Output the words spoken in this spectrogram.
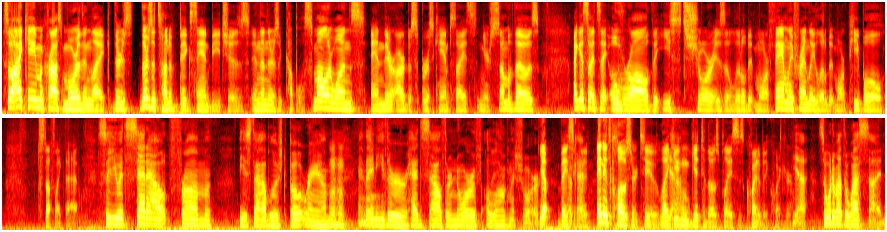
So I came across more than like there's there's a ton of big sand beaches and then there's a couple of smaller ones and there are dispersed campsites near some of those. I guess I'd say overall the east shore is a little bit more family friendly, a little bit more people, stuff like that. So you would set out from the established boat ramp Mm-hmm. and then either head south or north along the shore. Yep, basically. Okay. And it's closer too. Like you can get to those places quite a bit quicker. Yeah. So what about the west side?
